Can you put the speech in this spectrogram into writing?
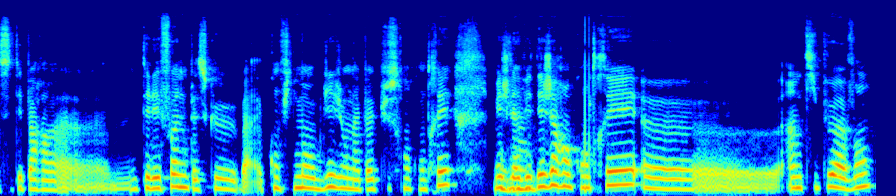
c'était par téléphone parce que bah, confinement oblige, on n'a pas pu se rencontrer, mais je mmh l'avais déjà rencontré un petit peu avant.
